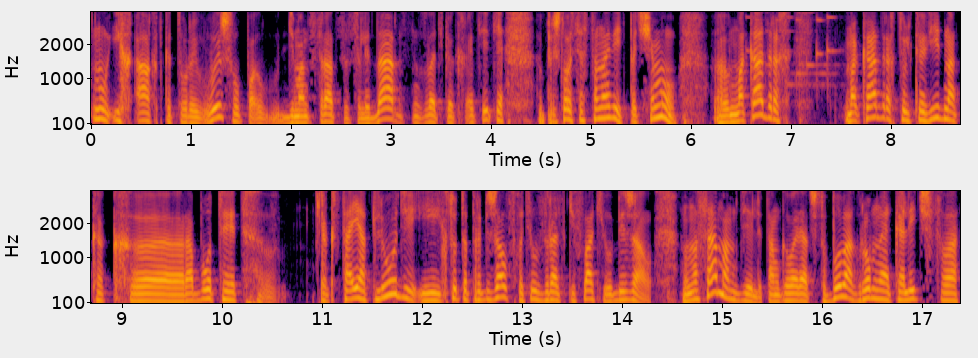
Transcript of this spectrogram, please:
ну, их акт, который вышел, демонстрация солидарности, называйте как хотите, пришлось остановить. Почему? Э, на кадрах, на кадрах только видно, как э, работает как стоят люди, и кто-то пробежал, схватил израильский флаг и убежал. Но на самом деле там говорят, что было огромное количество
